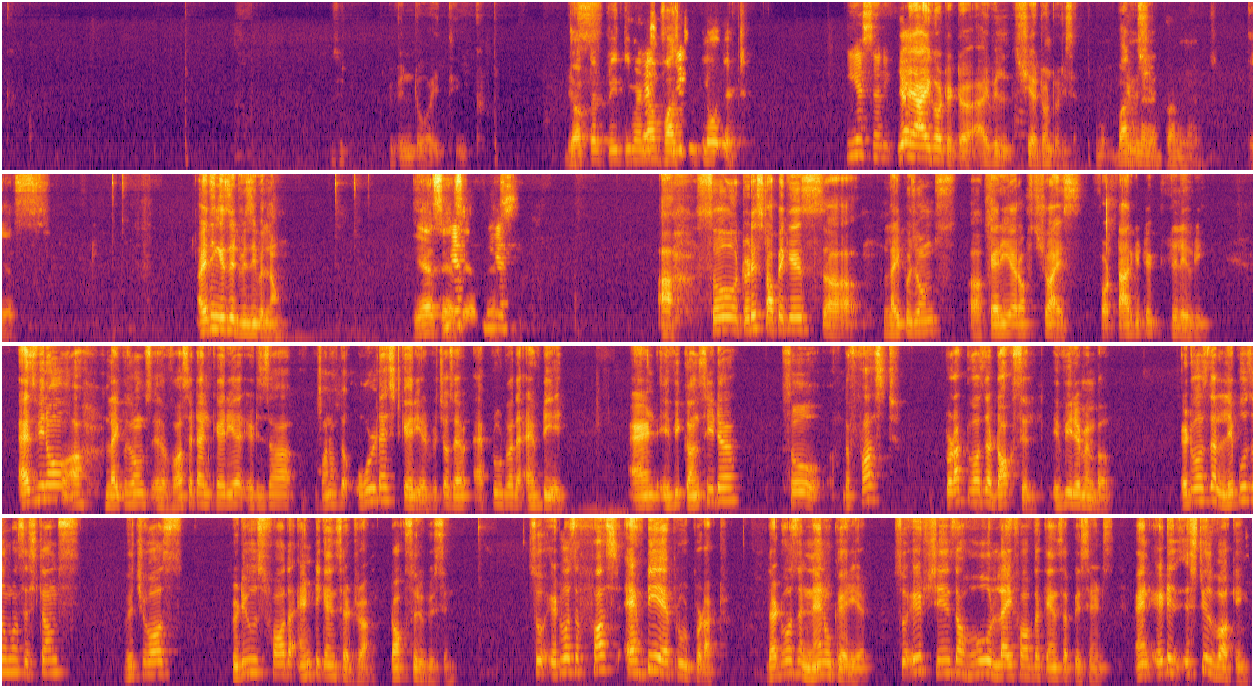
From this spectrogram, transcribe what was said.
Is it window? I think. Yes. Dr. Preeti Madam, yes, first you close it. Yes, sir. Yeah, yeah, I got it. Uh, I will share. Don't worry, sir. One minute, one minute. Yes. I think is it visible now? Yes, yes, yes. yes, yes. Ah, so today's topic is uh, liposomes, uh, carrier of choice for targeted delivery. As we know, uh, liposomes is a versatile carrier. It is a, one of the oldest carrier which was approved by the FDA. And if we consider, so the first product was the Doxil, if we remember. It was the liposomal systems which was produced for the anti-cancer drug, doxorubicin. So it was the first FDA approved product. That was the nano carrier. So it changed the whole life of the cancer patients and it is still working.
